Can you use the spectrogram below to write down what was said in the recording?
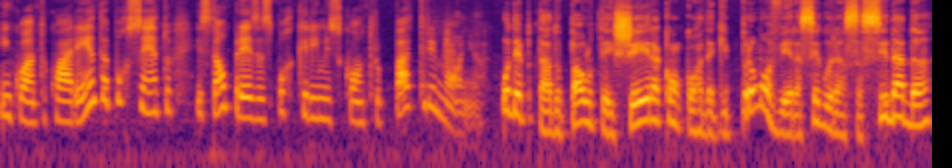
enquanto 40% estão presas por crimes contra o patrimônio. O deputado Paulo Teixeira concorda que promover a segurança cidadã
